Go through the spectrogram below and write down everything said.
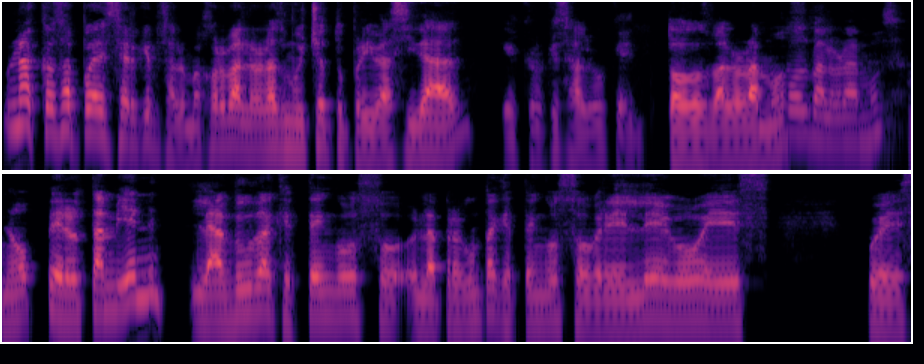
Una cosa puede ser que pues a lo mejor valoras mucho tu privacidad, que creo que es algo que todos valoramos. Todos valoramos. No, pero también la duda que tengo, la pregunta que tengo sobre el ego es, pues,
